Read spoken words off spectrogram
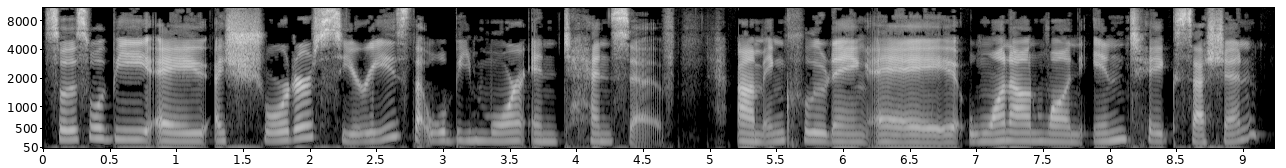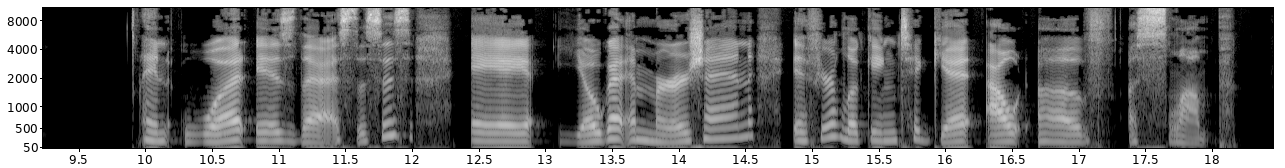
So, this will be a, a shorter series that will be more intensive, um, including a one on one intake session. And what is this? This is a yoga immersion if you're looking to get out of a slump.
